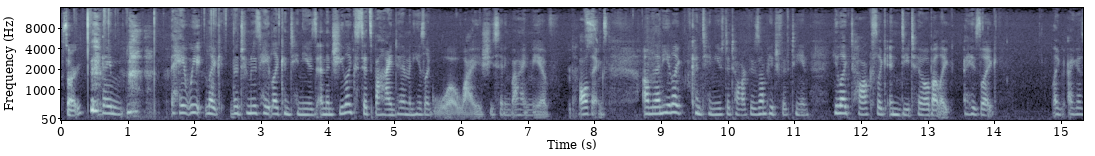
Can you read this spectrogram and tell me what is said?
Sorry. they hate we like the two minutes hate like continues, and then she like sits behind him, and he's like, "Whoa, why is she sitting behind me?" Of all things, um, then he like continues to talk. This is on page fifteen. He like talks like in detail about like his like, like I guess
